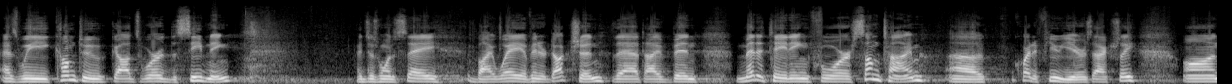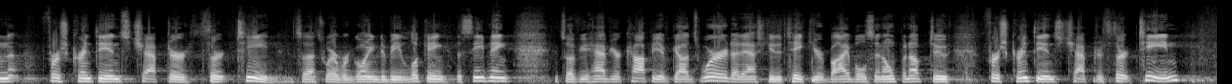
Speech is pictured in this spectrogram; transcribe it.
As we come to God's Word this evening, I just want to say, by way of introduction, that I've been meditating for some time, uh, quite a few years actually, on 1 Corinthians chapter 13. So that's where we're going to be looking this evening. And so if you have your copy of God's Word, I'd ask you to take your Bibles and open up to 1 Corinthians chapter 13.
